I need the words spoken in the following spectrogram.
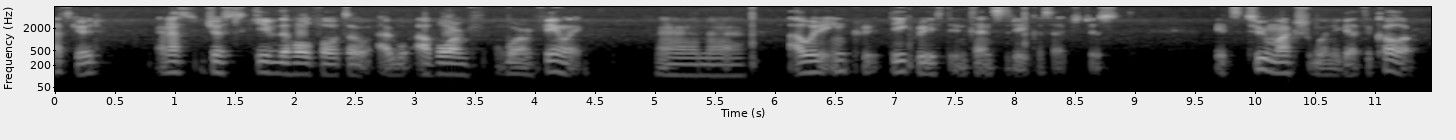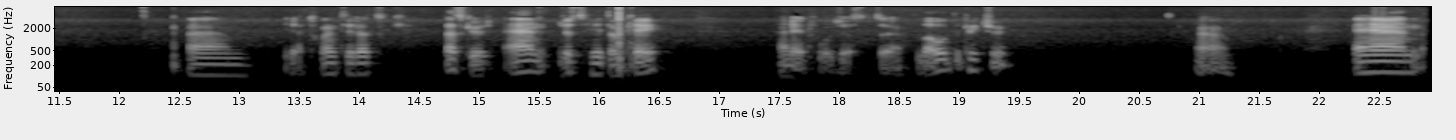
That's good. And that's just give the whole photo a, a warm, warm feeling. And uh, I would decrease the intensity because that's just it's too much when you get the color. Um, yeah, 20. That's that's good. And just hit OK, and it will just uh, load the picture. Um, and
